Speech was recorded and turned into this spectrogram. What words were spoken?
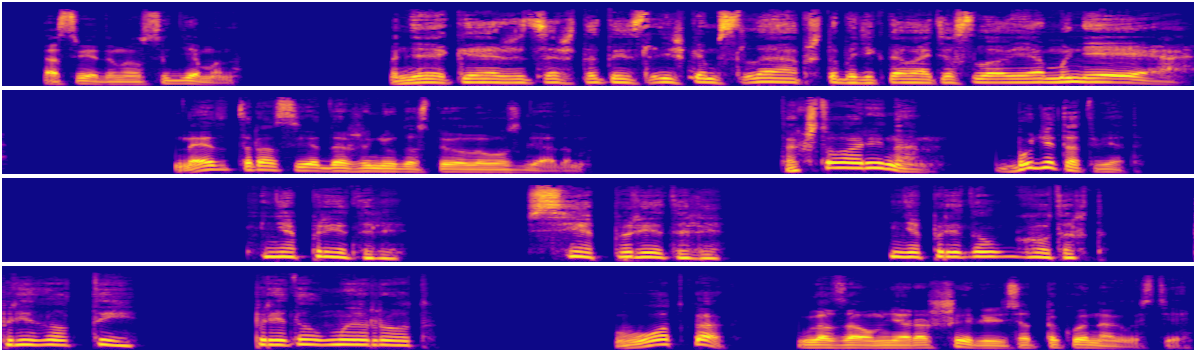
— осведомился демон. «Мне кажется, что ты слишком слаб, чтобы диктовать условия мне». На этот раз я даже не удостоил его взглядом. «Так что, Арина, будет ответ?» «Меня предали. Все предали. Меня предал Годдард. Предал ты. Предал мой род». «Вот как?» — глаза у меня расширились от такой наглости.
